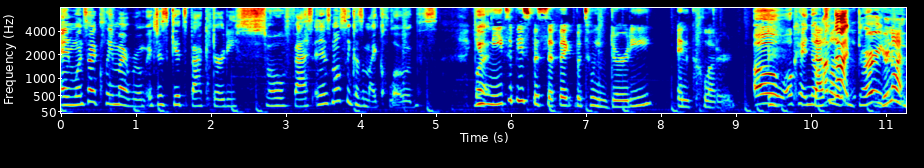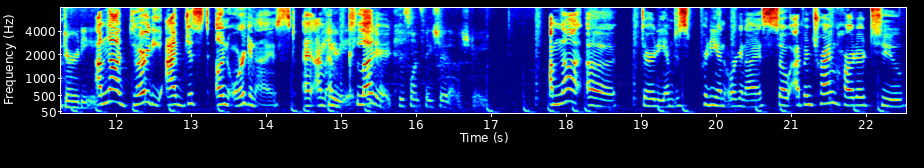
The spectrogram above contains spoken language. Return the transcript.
And once I clean my room, it just gets back dirty so fast, and it's mostly because of my clothes. you need to be specific between dirty and cluttered. Oh, okay, no, I'm not dirty. You're not dirty. I'm not dirty. I'm just unorganized, and I'm, I'm cluttered. Okay, Just want to make sure that was straight. I'm not uh dirty. I'm just pretty unorganized. So I've been trying harder to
